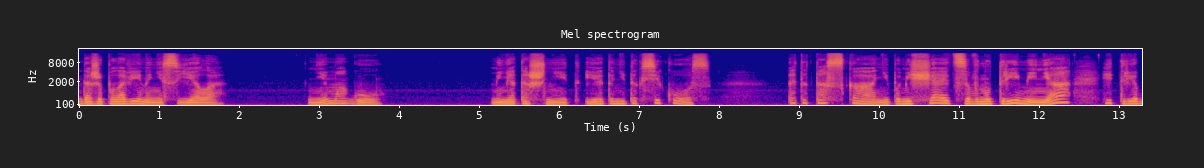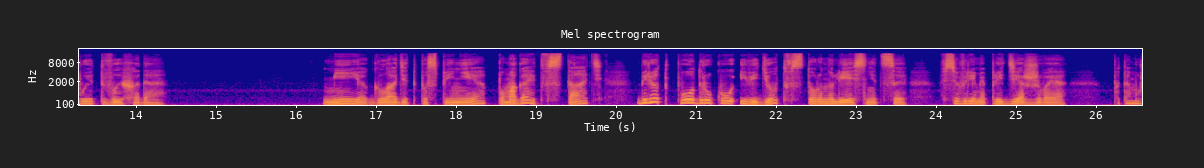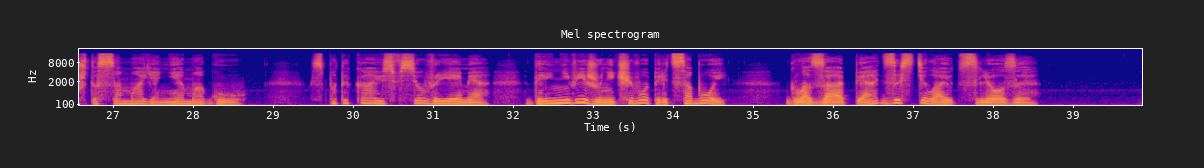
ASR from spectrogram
Даже половины не съела. Не могу. Меня тошнит, и это не токсикоз. Эта тоска не помещается внутри меня и требует выхода. Мия гладит по спине, помогает встать, берет под руку и ведет в сторону лестницы, все время придерживая, потому что сама я не могу. Спотыкаюсь все время, да и не вижу ничего перед собой. Глаза опять застилают слезы.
